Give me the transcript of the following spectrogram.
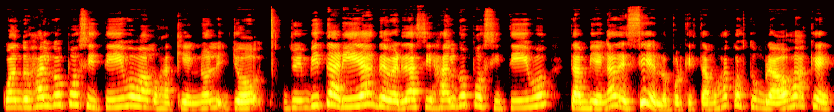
Cuando es algo positivo, vamos, a quien no le, yo, yo invitaría de verdad, si es algo positivo, también a decirlo, porque estamos acostumbrados a que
